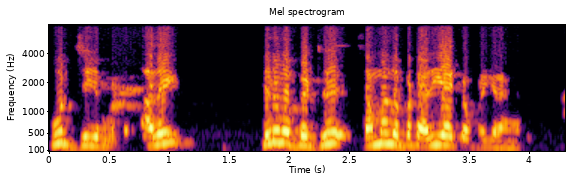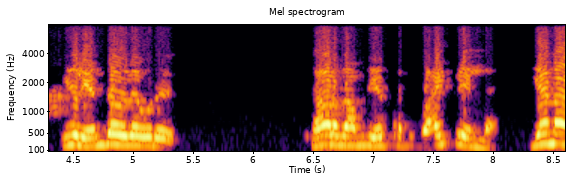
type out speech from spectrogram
பூர்த்தி செய்யப்பட்டு அதை திரும்ப பெற்று சம்பந்தப்பட்ட அதிகாரிக்கப்படுகிறாங்க இதில் எந்த வித ஒரு காலதாமதம் ஏற்படுறதுக்கு வாய்ப்பே இல்லை. ஏன்னா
